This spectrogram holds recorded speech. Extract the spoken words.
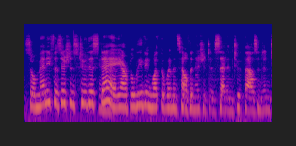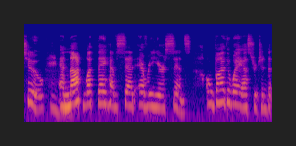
So many physicians to this day are believing what the Women's Health Initiative said in 2002 mm-hmm. and not what they have said every year since. Oh, by the way, estrogen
